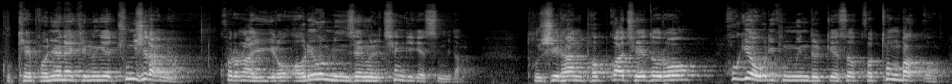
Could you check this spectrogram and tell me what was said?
국회 본연의 기능에 충실하며 코로나 위기로 어려운 민생을 챙기겠습니다. 부실한 법과 제도로 혹여 우리 국민들께서 고통받고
